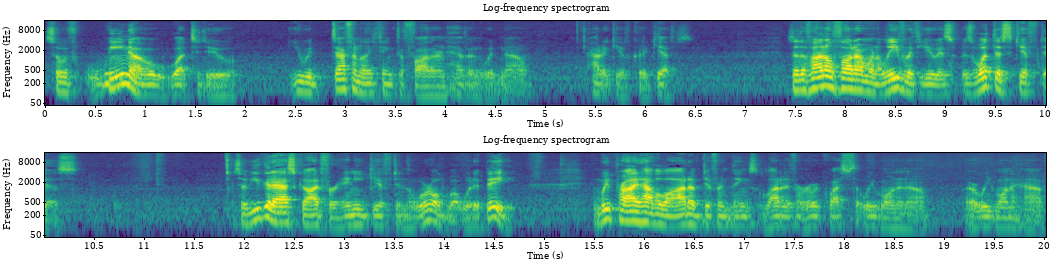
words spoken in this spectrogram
So, if we know what to do, you would definitely think the Father in heaven would know how to give good gifts. So, the final thought I want to leave with you is, is what this gift is. So, if you could ask God for any gift in the world, what would it be? And we probably have a lot of different things, a lot of different requests that we want to know or we'd want to have.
